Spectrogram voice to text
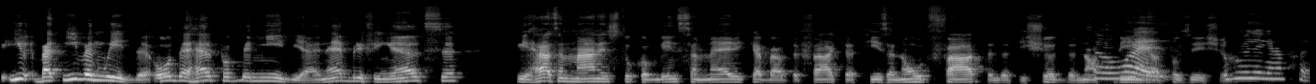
you, but even with all the help of the media and everything else, he hasn't managed to convince America about the fact that he's an old fart and that he should not So be in that position. Who are they gonna put?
